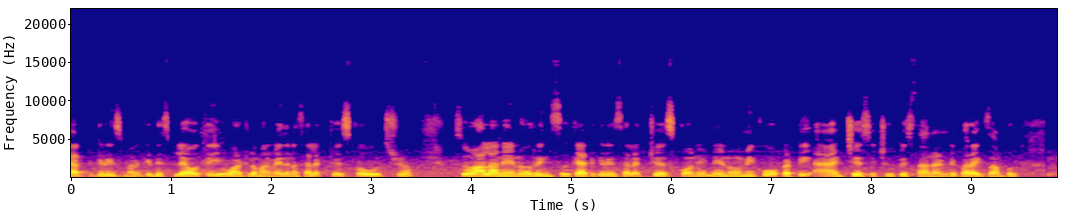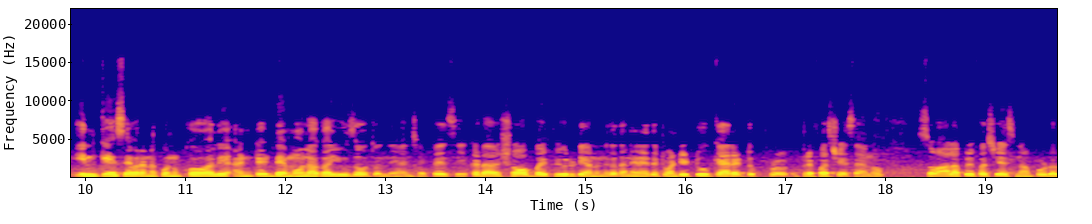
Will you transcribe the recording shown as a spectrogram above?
కేటగిరీస్ మనకి డిస్ప్లే అవుతాయి. వాటిలో మనం ఏదైనా సెలెక్ట్ చేసుకోవచ్చు. సో అలా నేను రింగ్స్ కేటగిరీ సెలెక్ట్ చేసుకొని నేను మీకు ఒకటి యాడ్ చేసి చూపిస్తానండి. ఫర్ ఎగ్జాంపుల్ ఇన్ కేస్ ఎవరైనా కొనుక్కోవాలి అంటే డెమో లాగా యూజ్ అవుతుంది అని చెప్పేసి. ఇక్కడ షాప్ బై ప్యూరిటీ అని ఉంది కదా నేనైతే ట్వంటీ టూ క్యారెట్ ప్రిఫర్ చేశాను. సో అలా ప్రిఫర్ చేసినప్పుడు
